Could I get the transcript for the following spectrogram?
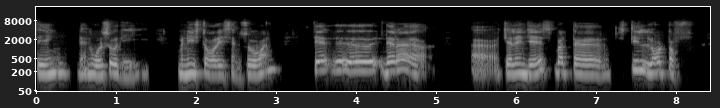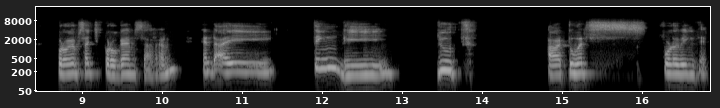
thing, then also the mini stories and so on. There, uh, there are uh, challenges, but uh, still lot of programs, such programs are run. And I think the youth are towards following that.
